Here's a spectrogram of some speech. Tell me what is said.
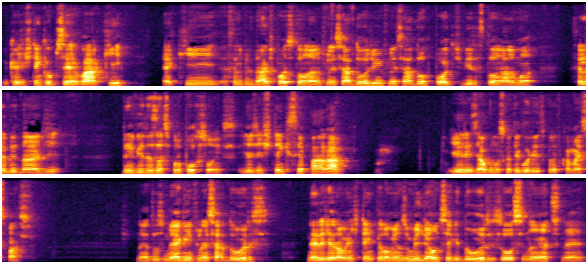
o que a gente tem que observar aqui é que a celebridade pode se tornar um influenciador e o influenciador pode vir a se tornar uma celebridade devido às proporções. E a gente tem que separar eles em algumas categorias para ficar mais fácil. Né? Dos mega influenciadores, né? ele geralmente tem pelo menos um milhão de seguidores ou assinantes, né?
